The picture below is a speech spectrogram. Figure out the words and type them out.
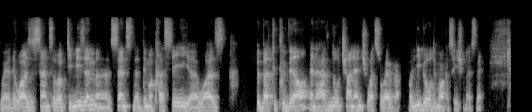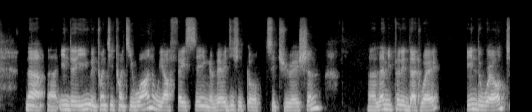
where there was a sense of optimism, a sense that democracy uh, was about to prevail and have no challenge whatsoever, or liberal democracy, should I say. Now, uh, in the EU in 2021, we are facing a very difficult situation. Uh, let me put it that way in the world,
